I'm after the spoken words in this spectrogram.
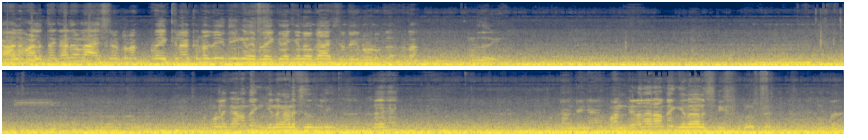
കാൽ വലത്തേക്കാൾ നമ്മൾ ആക്സിഡന്റ് ബ്രേക്കിൽ വെക്കേണ്ട രീതി ഇങ്ങനെ ബ്രേക്കിൽ വെക്കുന്ന നോക്കുക ആക്സിഡന്റ് ഇങ്ങനെ കൊടുക്കുക കേട്ടോ. അവിടെ തിരിക്കും പുള്ളിക്കാരത് ഇങ്ങനെ കാണിച്ചത് പുള്ളി? വണ്ടിയുടെ നേരത്തെ ഇങ്ങനെ കാണിച്ചിരിക്കുന്നത് മുപ്പത്.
